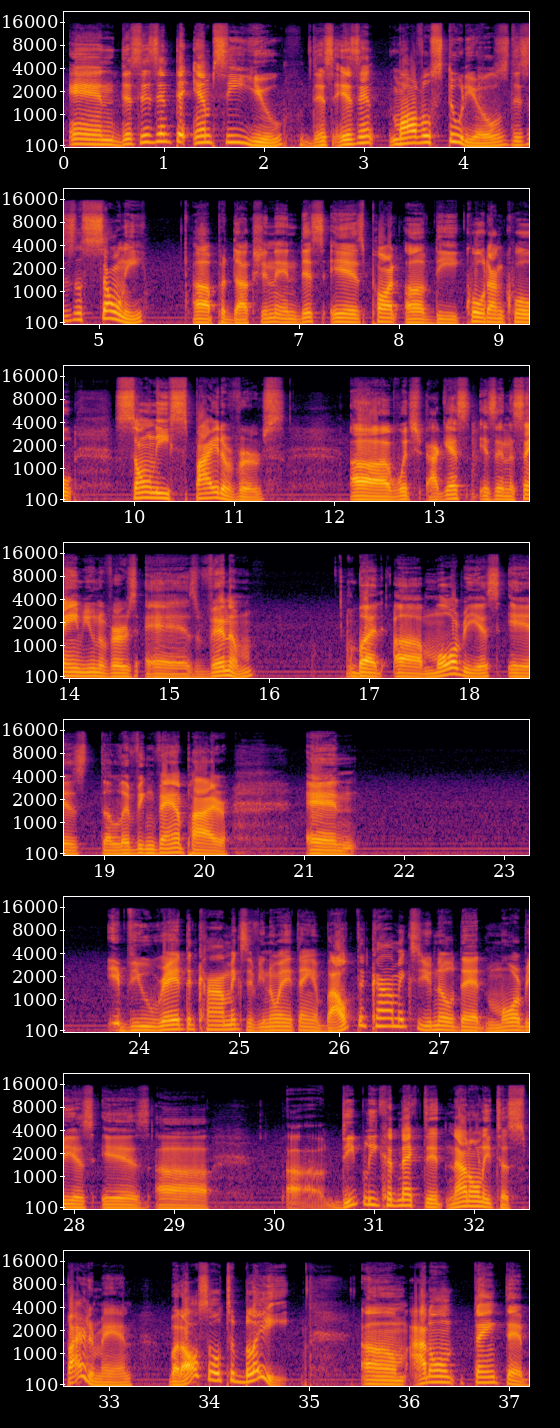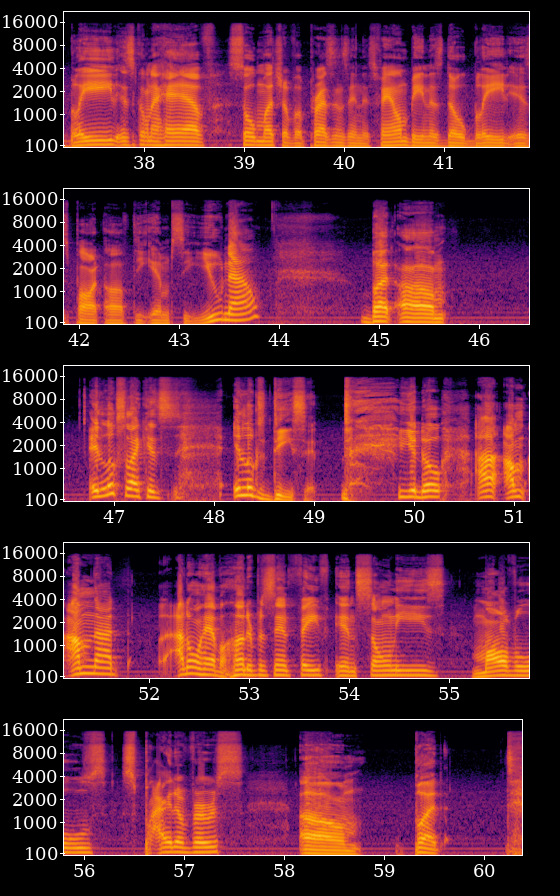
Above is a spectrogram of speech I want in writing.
And this isn't the MCU. This isn't Marvel Studios. This is a Sony uh, production, and this is part of the quote unquote Sony Spider Verse, uh, which I guess is in the same universe as Venom. But uh, Morbius is the living vampire, and if you read the comics, if you know anything about the comics, you know that Morbius is uh, uh, deeply connected not only to Spider Man but also to Blade. Um, I don't think that Blade is going to have so much of a presence in this film, being as though Blade is part of the MCU now. But um, it looks like it's it looks decent. you know, I, I'm I'm not I don't have hundred percent faith in Sony's Marvel's Spider Verse. Um, but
